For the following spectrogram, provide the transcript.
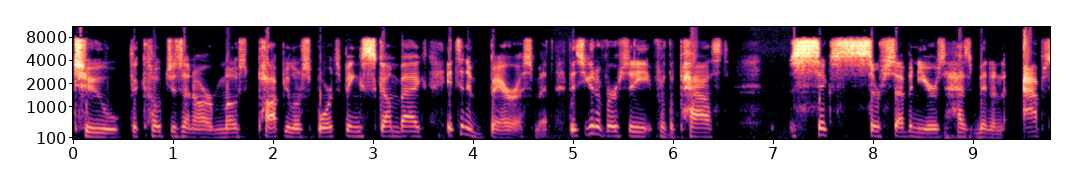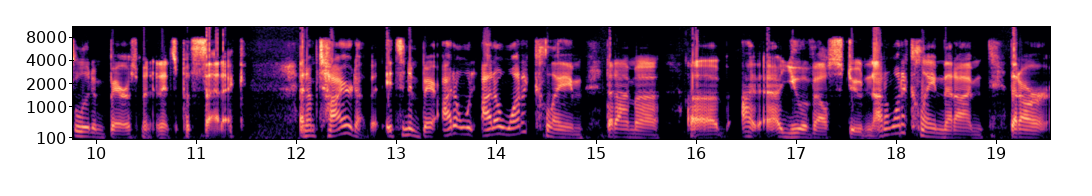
to the coaches in our most popular sports being scumbags. It's an embarrassment. This university for the past six or seven years has been an absolute embarrassment, and it's pathetic. And I'm tired of it. It's an embar. I don't. I don't want to claim that I'm a, a, a U of L student. I don't want to claim that I'm that our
